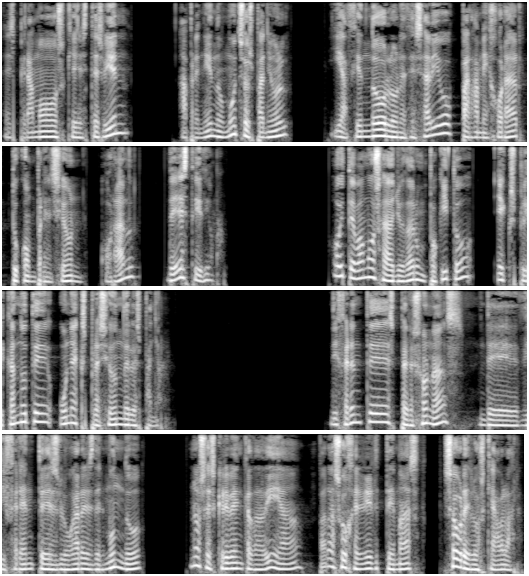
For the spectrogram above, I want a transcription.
Esperamos que estés bien, aprendiendo mucho español y haciendo lo necesario para mejorar tu comprensión oral de este idioma. Hoy te vamos a ayudar un poquito explicándote una expresión del español. Diferentes personas de diferentes lugares del mundo nos escriben cada día para sugerir temas sobre los que hablar.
